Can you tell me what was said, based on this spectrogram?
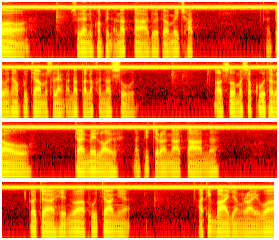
ก็แสดงถึงความเป็นอนัตตาด้วยแต่ว่าไม่ชัดจนกระทั่งพระเจ้ามาแสดงอนัตตลักษณสูตร เราสวดมาสักครู่ถ้าเราใจไม่ลอยนะพิจารณาตามนะก็จะเห็นว่าพระเจ้าเนี่ยอธิบายอย่างไรว่า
